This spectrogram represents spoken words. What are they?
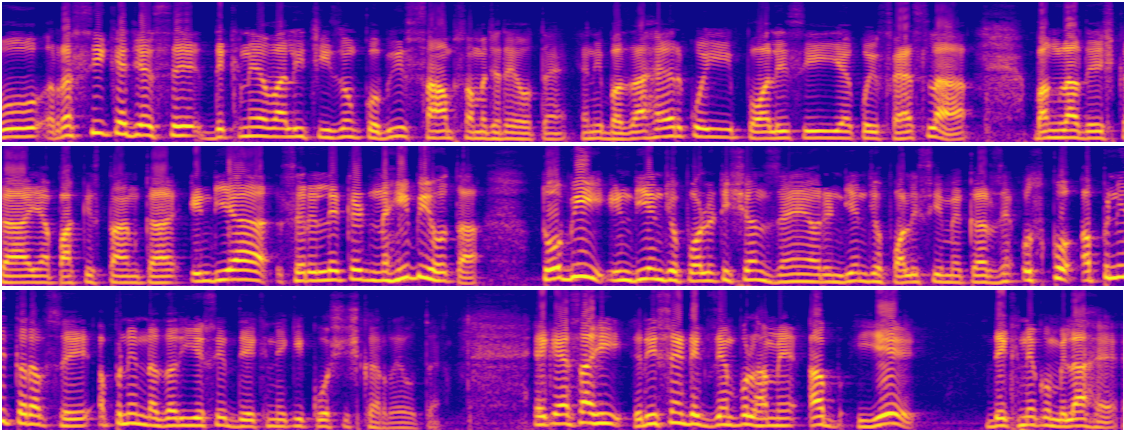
वो रस्सी के जैसे दिखने वाली चीज़ों को भी सांप समझ रहे होते हैं। यानी बज़ाहिर कोई पॉलिसी या कोई फ़ैसला बांग्लादेश का या पाकिस्तान का इंडिया से रिलेटेड नहीं भी होता तो भी इंडियन जो पॉलिटिशियंस हैं और इंडियन जो पॉलिसी मेकर्स हैं, उसको अपनी तरफ़ से, अपने नज़रिए से देखने की कोशिश कर रहे होते हैं। एक ऐसा ही रिसेंट एग्ज़ाम्पल हमें अब ये देखने को मिला है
